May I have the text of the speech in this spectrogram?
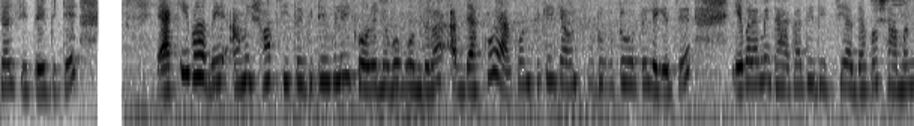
ঝাল চিতই পিঠে। একইভাবে আমি সব চিতই পিঠেগুলোই করে নেব বন্ধুরা। আর দেখো, এখন থেকে কেমন ফুটো ফুটো হতে লেগেছে। এবার আমি ঢাকা দিয়ে দিচ্ছি, আর দেখো সামান্য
